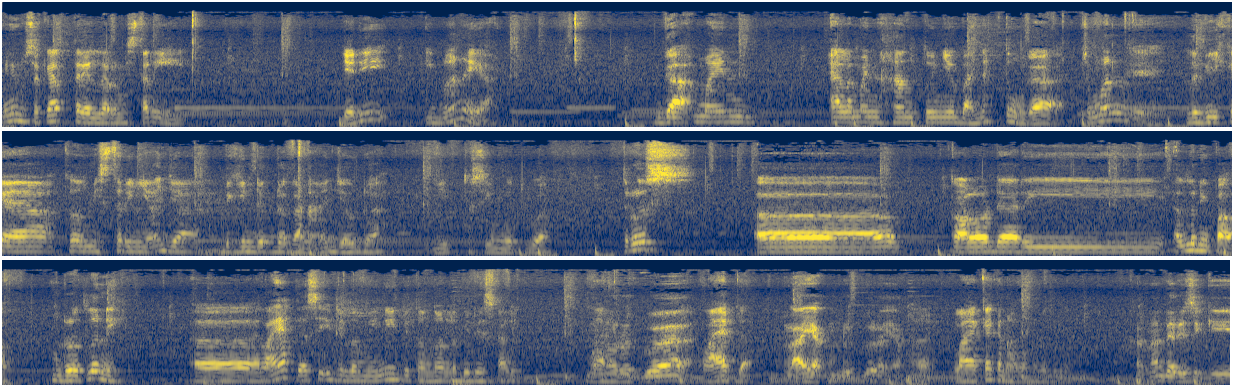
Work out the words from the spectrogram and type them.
ini masuknya thriller misteri. Jadi gimana ya? Nggak main elemen hantunya banyak tuh nggak. Cuman Iya. lebih kayak ke misterinya aja. Bikin deg-degan aja udah. Gitu sih menurut gua. Terus eh kalau dari eh, lu nih pal menurut lu nih eh, layak gak sih film ini ditonton lebih dari sekali Menurut gua layak gak layak menurut gua layak. Layaknya kenapa menurut lu Karena dari segi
